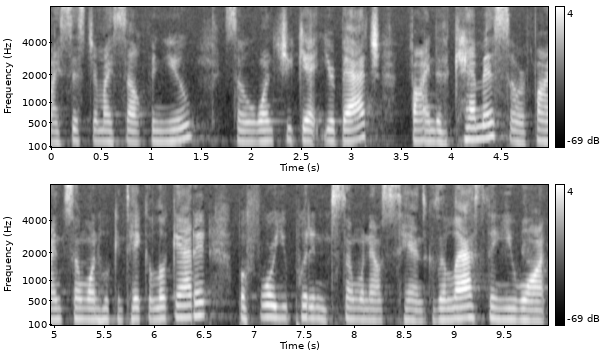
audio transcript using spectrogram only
my sister, myself, and you. So once you get your batch, find a chemist or find someone who can take a look at it before you put it into someone else's hands because the last thing you want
